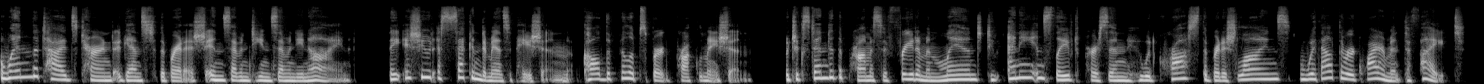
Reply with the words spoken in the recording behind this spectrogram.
When the tides turned against the British in 1779, they issued a second emancipation called the Philipsburg Proclamation, which extended the promise of freedom and land to any enslaved person who would cross the British lines without the requirement to fight.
